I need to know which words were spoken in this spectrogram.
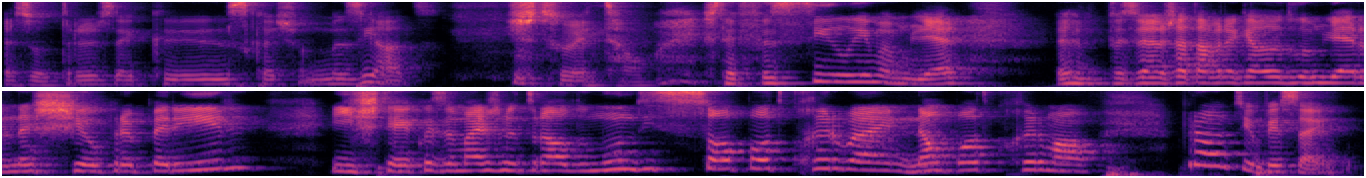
As outras é que se queixam demasiado. Isto é, então, isto é facílimo, a mulher, eh, já, já estava naquela de uma mulher nasceu para parir, e isto é a coisa mais natural do mundo e só pode correr bem, não pode correr mal. Pronto, eu pensei,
